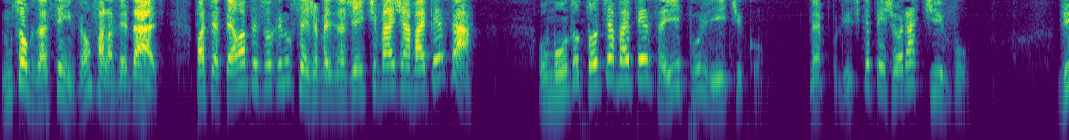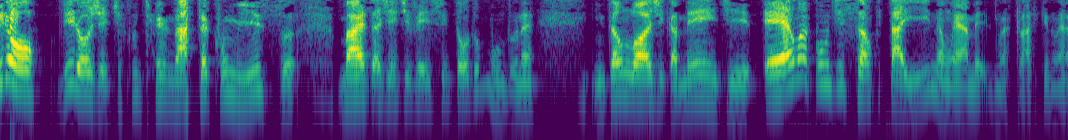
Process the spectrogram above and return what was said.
Não somos assim? Vamos falar a verdade? Pode ser até uma pessoa que não seja, mas a gente vai, já vai pensar. O mundo todo já vai pensar. E político. Né? Político é pejorativo. Virou, virou, gente. Eu não tenho nada com isso. Mas a gente vê isso em todo mundo, né? Então, logicamente, é uma condição que está aí, não é, não é claro que não é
